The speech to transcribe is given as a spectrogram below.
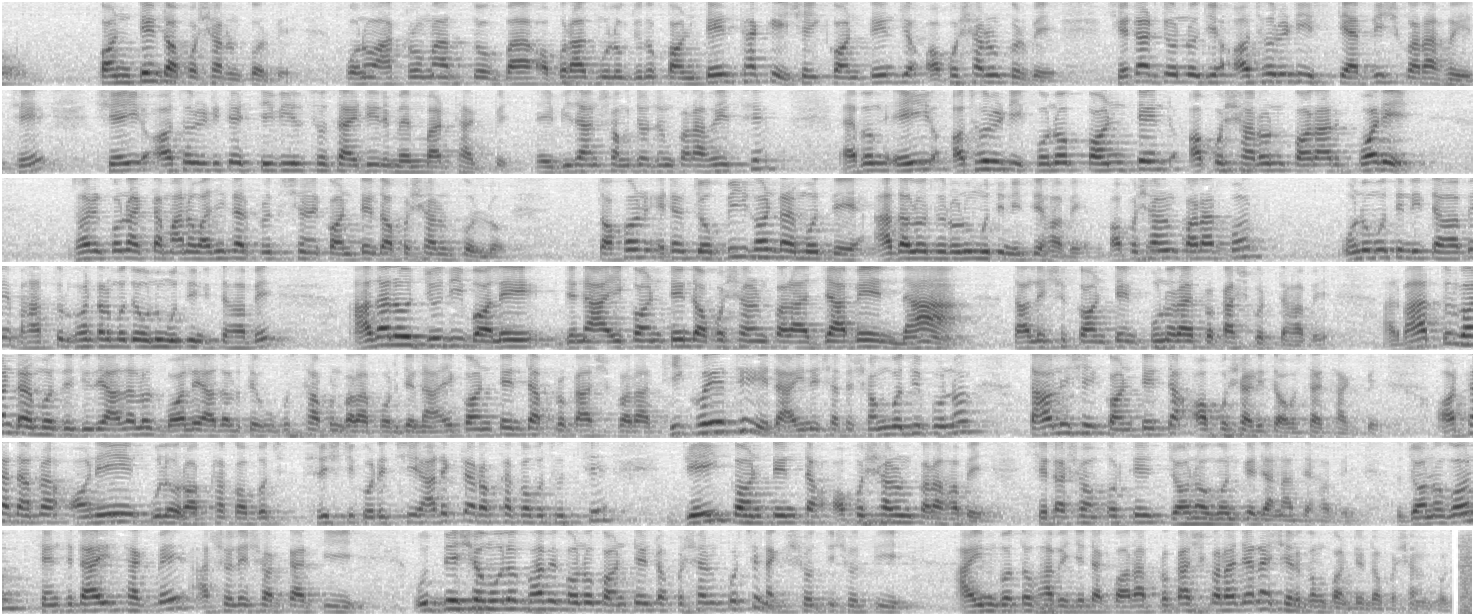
কন্টেন্ট অপসারণ করবে কোনো আক্রমণাত্মক বা অপরাধমূলক যদি কন্টেন্ট থাকে, সেই কন্টেন্ট যে অপসারণ করবে, সেটার জন্য যে অথরিটি স্ট্যাবলিশ করা হয়েছে, সেই অথরিটিতে সিভিল সোসাইটির মেম্বার থাকবে। এই বিধান সংযোজন করা হয়েছে এবং এই অথরিটি কোনো কন্টেন্ট অপসারণ করার পরে, ধরেন কোনো একটা মানবাধিকার প্রতিষ্ঠানের কন্টেন্ট অপসারণ করল, তখন এটা চব্বিশ ঘণ্টার মধ্যে আদালতের অনুমতি নিতে হবে। অপসারণ করার পর অনুমতি নিতে হবে, বাহাত্তর ঘণ্টার মধ্যে অনুমতি নিতে হবে। আদালত যদি বলে যে না, এই কন্টেন্ট অপসারণ করা যাবে না, তাহলে সে কন্টেন্ট পুনরায় প্রকাশ করতে হবে। আর বাহাত্তর ঘণ্টার মধ্যে যদি আদালত বলে, আদালতে উপস্থাপন করার পর যে না, এই কন্টেন্টটা প্রকাশ করা ঠিক হয়েছে, এটা আইনের সাথে সঙ্গতিপূর্ণ, তাহলে সেই কন্টেন্টটা অপসারিত অবস্থায় থাকবে। অর্থাৎ আমরা অনেকগুলো রক্ষা কবচ সৃষ্টি করেছি। আরেকটা রক্ষা কবচ হচ্ছে যেই কন্টেন্টটা অপসারণ করা হবে, সেটা সম্পর্কে জনগণকে জানাতে হবে। জনগণ সেন্সিটাইজ থাকবে। আসলে সরকার কি উদ্দেশ্যমূলকভাবে কোনো কন্টেন্ট অপসারণ করছে নাকি সত্যি সত্যি আইনগতভাবে যেটা করা, প্রকাশ করা যায় না, সেরকম কন্টেন্ট অপসারণ করছে?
